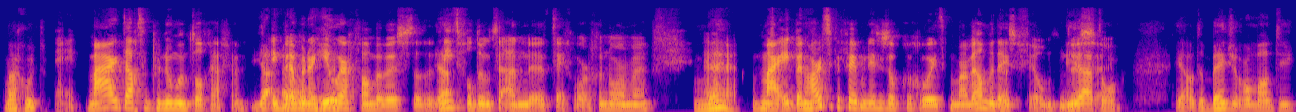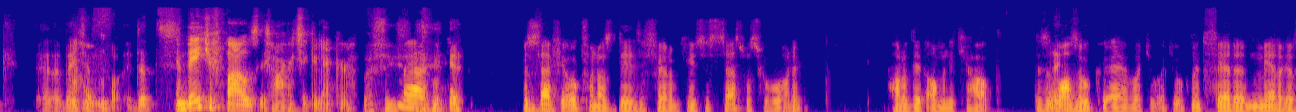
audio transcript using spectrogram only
maar goed. Nee, maar ik dacht, ik benoem hem toch even. Ja, ik ben me er heel erg van bewust dat het Ja. niet voldoet aan de tegenwoordige normen. Nee. Eh, maar ik ben hartstikke feministisch opgegroeid, maar wel met Ja. deze film. Dus, ja, eh, toch? Ja, want een beetje romantiek. En een beetje... Dat is... een beetje fout is hartstikke lekker. Precies. Maar ja, goed. Besef je ook van als deze film geen succes was geworden, hadden we dit allemaal niet gehad. Dus het Nee. was ook eh, wat, je, wat je ook met verder, meerdere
